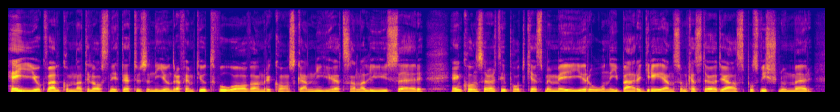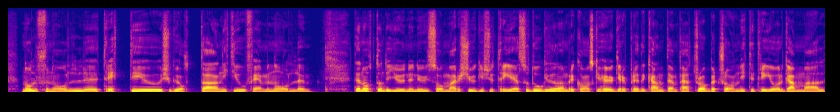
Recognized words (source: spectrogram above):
Hej och välkomna till avsnitt 1952 av amerikanska nyhetsanalyser. En konservativ podcast med mig, Ronny Berggren, som kan stödjas på swishnummer 070-30 90 28 95 0. Den 8 juni nu i sommar 2023 så dog den amerikanske högerpredikanten Pat Robertson, 93 år gammal.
